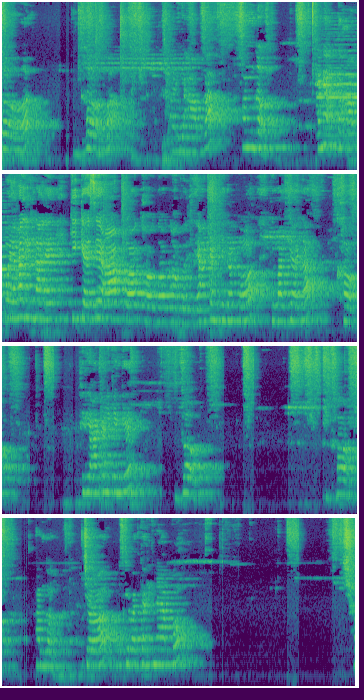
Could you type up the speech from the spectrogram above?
ग और यहाँ आपका अंग, है ना? तो आपको यहाँ लिखना है कि कैसे आप क ख, ग घ बोलते यहाँ क्या लिखेगा क, के बाद क्या आएगा? ख। फिर यहाँ क्या लिखेंगे ग घ अंग च, उसके बाद क्या लिखना है आपको? छ।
